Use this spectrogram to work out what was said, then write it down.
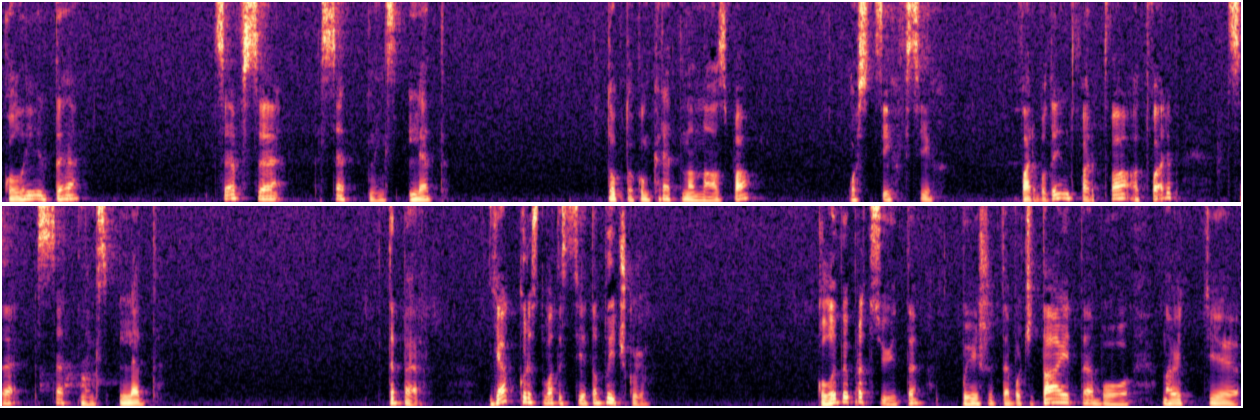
коли, де, це все settingsled. Тобто конкретна назва ось цих всіх verb 1, verb 2, adverb – це settingsled. Тепер, як користуватися цією табличкою? Коли ви працюєте, пишете або читаєте, або навіть е,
